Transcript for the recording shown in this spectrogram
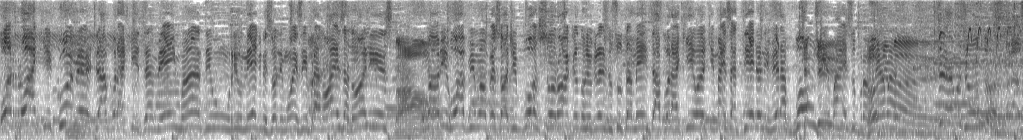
O Rock Kumer tá por aqui também. Mande um Rio Negro e Solimões aí pra nós, Adonis. Bom. O Maurinho Hoffman, o pessoal de Bossoroca, no Rio Grande do Sul também tá por aqui. Olha que mais a Tere Oliveira. Bom Tchê, tchê. demais o programa. Demais. Tamo junto.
